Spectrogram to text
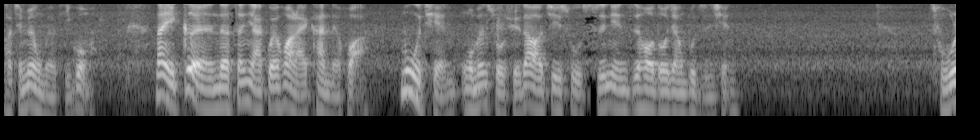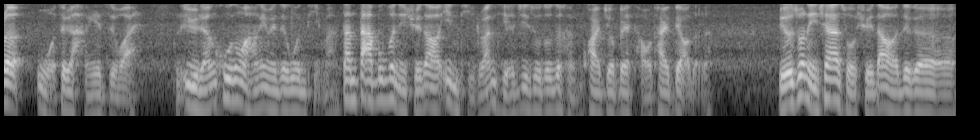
啊，前面我们有提过嘛？那以个人的生涯规划来看的话，目前我们所学到的技术，十年之后都将不值钱。除了我这个行业之外。与人互动的行业没这个问题嘛？但大部分你学到硬体、软体的技术都是很快就被淘汰掉的了。比如说你现在所学到的这个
